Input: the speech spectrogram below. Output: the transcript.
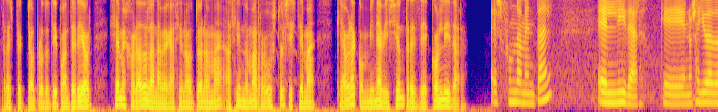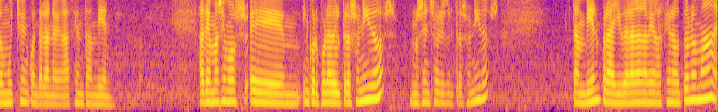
Respecto al prototipo anterior, se ha mejorado la navegación autónoma haciendo más robusto el sistema que ahora combina visión 3D con LIDAR. Es fundamental el LIDAR, que nos ha ayudado mucho en cuanto a la navegación también. Además hemos eh, incorporado ultrasonidos, unos sensores de ultrasonidos, también para ayudar a la navegación autónoma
